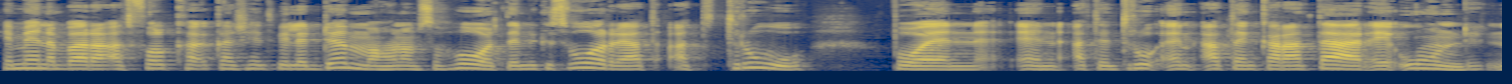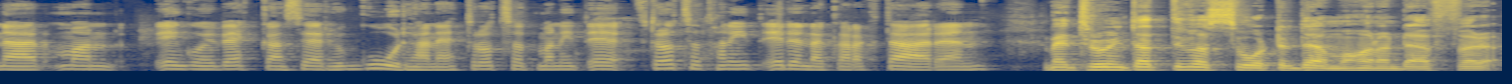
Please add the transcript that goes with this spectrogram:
Jag menar bara att folk kanske inte ville döma honom så hårt. Det är mycket svårare att, att tro på en, en, att, en, tro, en, att en karaktär är ond när man en gång i veckan ser hur god han är trots att, man inte är, trots att han inte är den där karaktären. Men tror du inte att det var svårt att döma honom därför,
